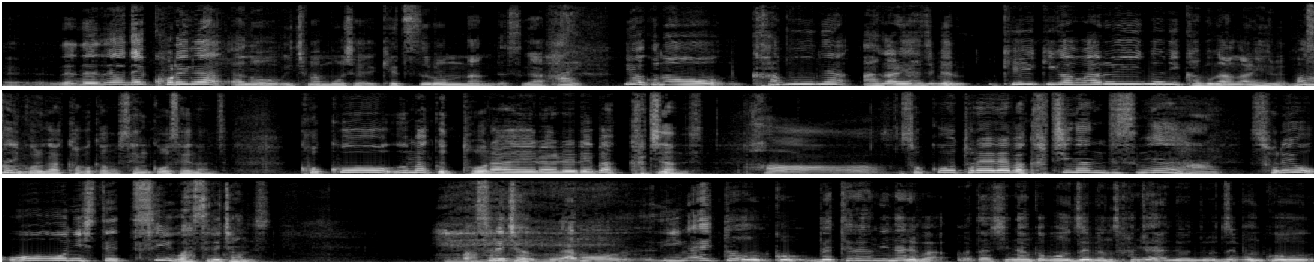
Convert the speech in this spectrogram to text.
えーで、で、で、でこれが、あの、一番申し上げる結論なんですが、はい要はこの株が上がり始める。景気が悪いのに株が上がり始める。まさにこれが株価の先行性なんです。ここをうまく捉えられれば勝ちなんです。はあ。そこを捉えれば勝ちなんですが、はいそれを往々にしてつい忘れちゃうんです。忘れちゃう。あの、意外と、こう、ベテランになれば、私なんかもう随分30年、随分こ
